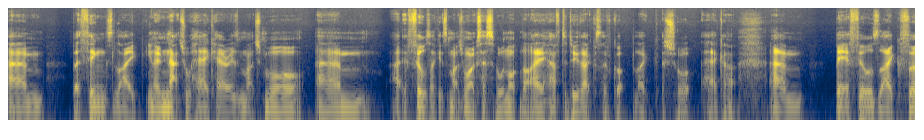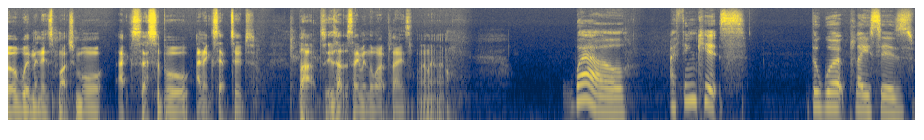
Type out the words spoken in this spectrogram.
um, but things like you know natural hair care is much more. Um, it feels like it's much more accessible. Not that I have to do that because I've got like a short haircut, um, but it feels like for women it's much more accessible and accepted. But is that the same in the workplace? I don't know. Well, I think it's the workplace is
